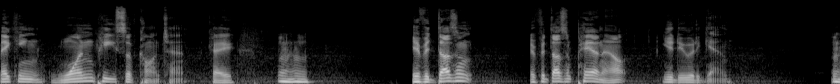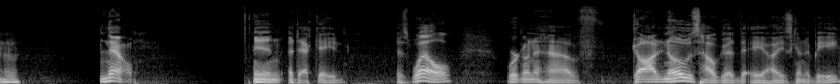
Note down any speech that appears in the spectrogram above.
making one piece of content. Okay, Mhm. if it doesn't if it doesn't pan out, you do it again. Mhm. Now, in a decade as well, we're going to have God knows how good the AI is going to be,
